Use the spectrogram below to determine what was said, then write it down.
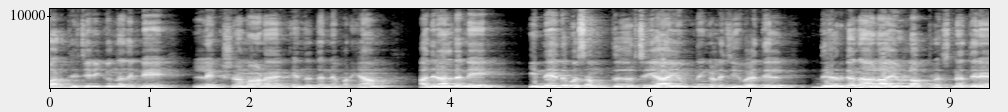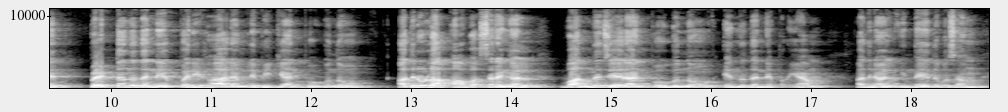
വർദ്ധിച്ചിരിക്കുന്നതിന്റെ ലക്ഷണമാണ് എന്ന് തന്നെ പറയാം. അതിനാൽ തന്നെ ഇന്നേ ദിവസം തീർച്ചയായും നിങ്ങളുടെ ജീവിതത്തിൽ ദീർഘനാളായുള്ള പ്രശ്നത്തിന് പെട്ടെന്ന് തന്നെ പരിഹാരം ലഭിക്കാൻ പോകുന്നു. അതിനുള്ള അവസരങ്ങൾ വന്നു ചേരാൻ പോകുന്നു എന്ന് തന്നെ പറയാം. അതിനാൽ ഇന്നേ ദിവസം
